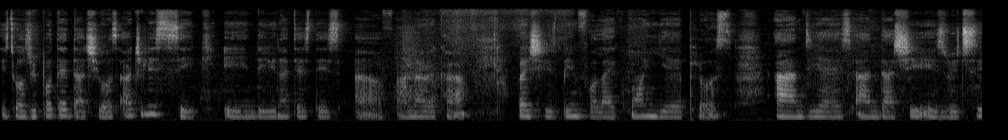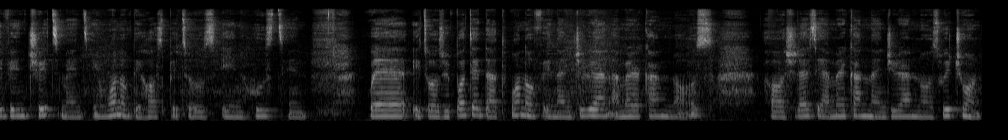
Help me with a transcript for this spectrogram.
it was reported that she was actually sick in the United States of America, where she's been for like one year plus, and yes, and that she is receiving treatment in one of the hospitals in Houston, where it was reported that one of a Nigerian American nurse, or should I say American Nigerian nurse, which one?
